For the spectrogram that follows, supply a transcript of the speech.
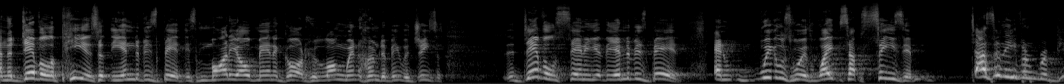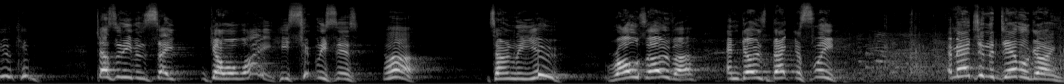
and the devil appears at the end of his bed, this mighty old man of God who long went home to be with Jesus. The devil's standing at the end of his bed, and Wigglesworth wakes up, sees him, doesn't even rebuke him, doesn't even say, Go away. He simply says, Ah, it's only you. Rolls over and goes back to sleep. Imagine the devil going,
